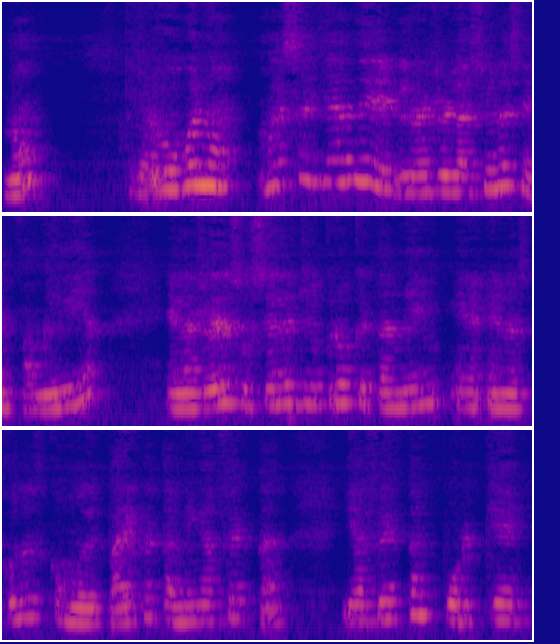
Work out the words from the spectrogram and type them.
¿no? Pero bueno, más allá de las relaciones en familia, en las yo creo que también en, las cosas como de pareja también afectan. Y afectan porque,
